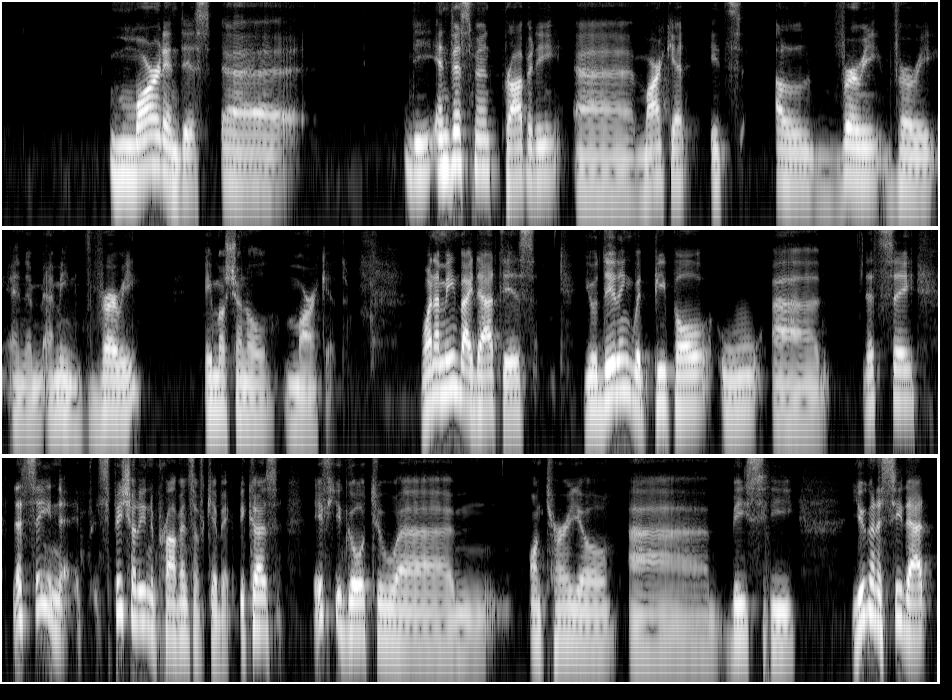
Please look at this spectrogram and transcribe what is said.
more than this, uh, the investment property uh, market it's a very, very, and I mean very emotional market. What I mean by that is you're dealing with people who, uh, let's say, let's say, in, especially in the province of Quebec, because if you go to um, Ontario, uh, BC, you're going to see that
